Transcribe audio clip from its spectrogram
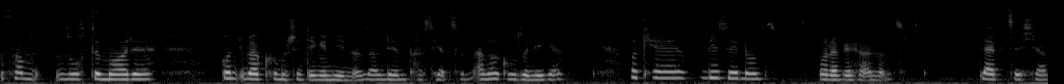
Versuchte Morde und über komische Dinge, die in unserem Leben passiert sind, aber gruselige. Okay, wir sehen uns oder wir hören uns. Bleibt sicher.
